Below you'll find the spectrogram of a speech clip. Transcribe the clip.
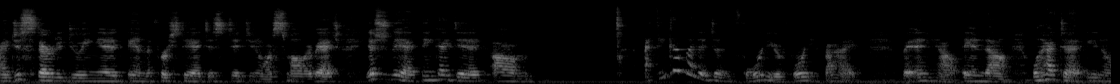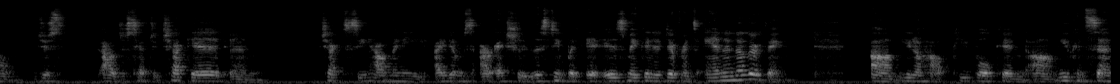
I just started doing it, and the first day I just did, you know, a smaller batch. Yesterday, I think I did, um, I think I might have done 40 or 45. But anyhow, and um, we'll have to, you know, just, I'll just have to check it and check to see how many items are actually listing, but it is making a difference. And another thing, um, you know how people can, um, you can send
